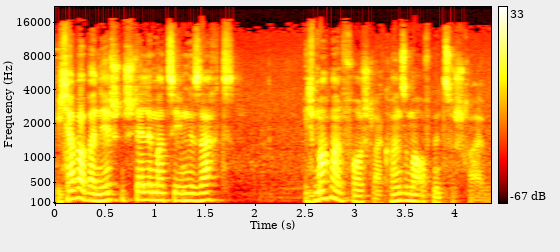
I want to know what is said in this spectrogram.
Ich habe aber an der Stelle mal zu ihm gesagt, ich mache mal einen Vorschlag, hören Sie mal auf mitzuschreiben.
